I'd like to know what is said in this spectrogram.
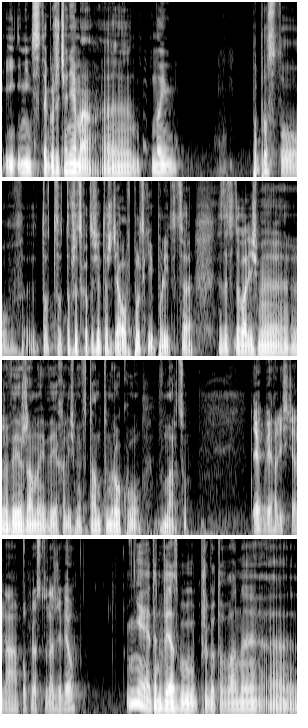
i, i nic z tego życia nie ma. No i po prostu to, to, to, wszystko, co się też działo w polskiej polityce, zdecydowaliśmy, że wyjeżdżamy i wyjechaliśmy w tamtym roku w marcu. Jak wyjechaliście na po prostu na żywioł? Nie, ten wyjazd był przygotowany. E,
